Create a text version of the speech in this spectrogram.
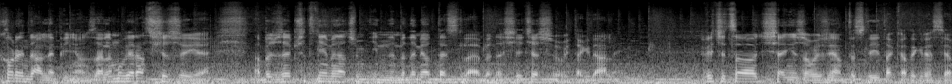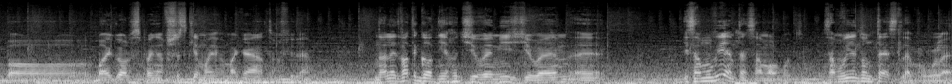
horrendalne pieniądze, ale mówię raz się żyje. A że przetniemy na czym innym, będę miał Tesla, będę się cieszył i tak dalej. Wiecie co, dzisiaj nie żałuję, że nie mam Tesli, taka dygresja, bo, bo Golf spełnia wszystkie moje wymagania na tą chwilę. No ale dwa tygodnie chodziłem, jeździłem yy, i zamówiłem ten samochód. Zamówiłem tą Teslę w ogóle.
